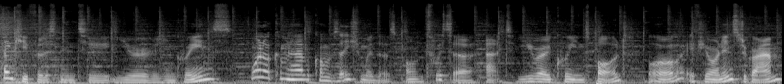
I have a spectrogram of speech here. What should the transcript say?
Thank you for listening to Eurovision Queens. Why not come and have a conversation with us on Twitter at EuroQueensPod, or if you're on Instagram,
